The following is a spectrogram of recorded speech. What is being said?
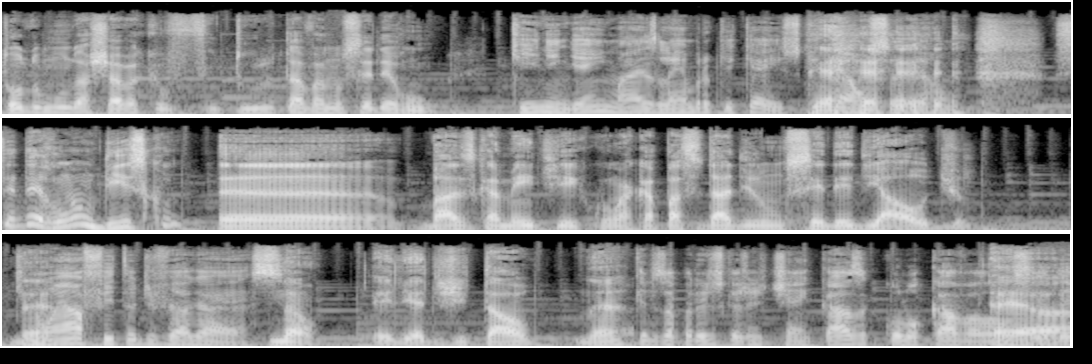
todo mundo achava que o futuro estava no CD-ROM. Que ninguém mais lembra o que, que é isso. O que, que é um CD-ROM? CD-ROM é um disco, eh, basicamente com a capacidade de um CD de áudio. Que né? não é a fita de VHS. Não, ele é digital, né? Aqueles aparelhos que a gente tinha em casa, que colocava lá o É, CD e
